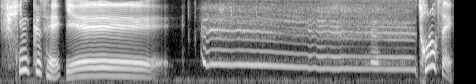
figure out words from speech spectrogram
핑크색? 얘 초록색.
